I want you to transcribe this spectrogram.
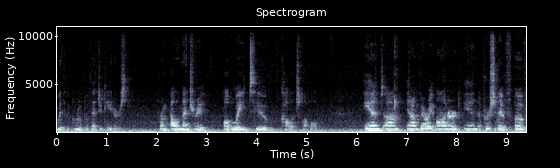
with a group of educators from elementary all the way to college level. And, um, and I'm very honored and appreciative of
